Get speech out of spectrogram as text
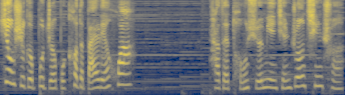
就是个不折不扣的白莲花。他在同学面前装清纯，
